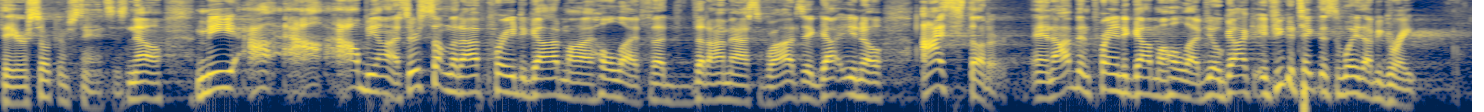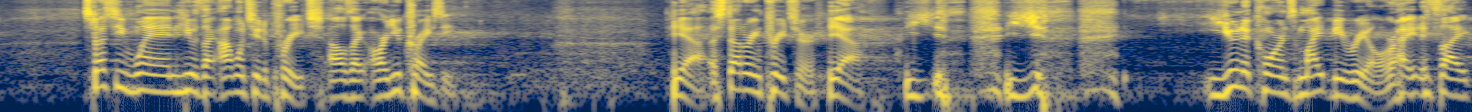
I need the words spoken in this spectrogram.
their circumstances. Now, me, I'll, I'll, I'll, be honest, there's something that I've prayed to God my whole life that, that I'm asking for. I'd say, God, you know, I stutter, and I've been praying to God my whole life. Yo, God, if you could take this away, that'd be great. Especially when He was like, I want you to preach. I was like, Are you crazy? Yeah, a stuttering preacher. Yeah. Unicorns might be real, right? It's like,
